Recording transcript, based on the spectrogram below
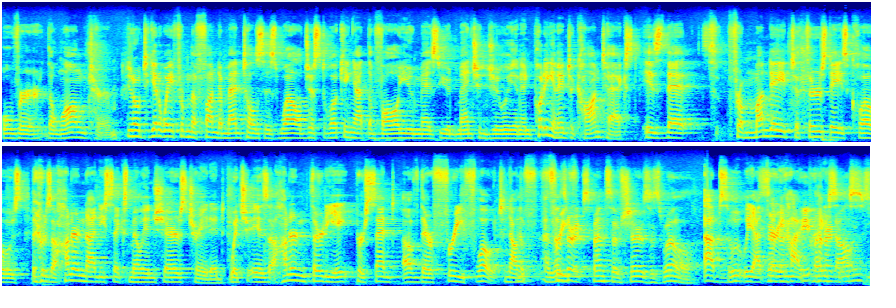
over the long term. You know, to get away from the fundamentals as well, just looking at the volume, as you had mentioned, Julian, and putting it into context, is that from Monday to Thursday's close, there was 196 million shares traded, which is 138% of their free float. Now, and, the and free those are expensive shares as well. Absolutely, at very high prices.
